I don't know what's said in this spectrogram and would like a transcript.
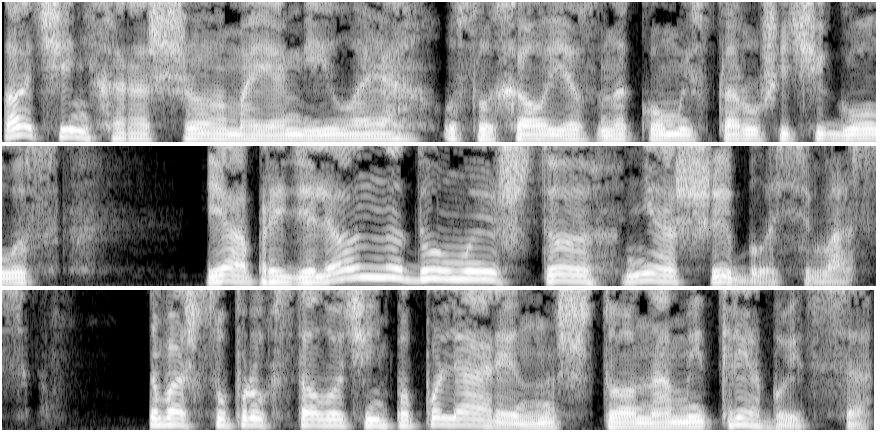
«Очень хорошо, моя милая», — услыхал я знакомый старушечий голос. «Я определенно думаю, что не ошиблась вас. Ваш супруг стал очень популярен, что нам и требуется.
